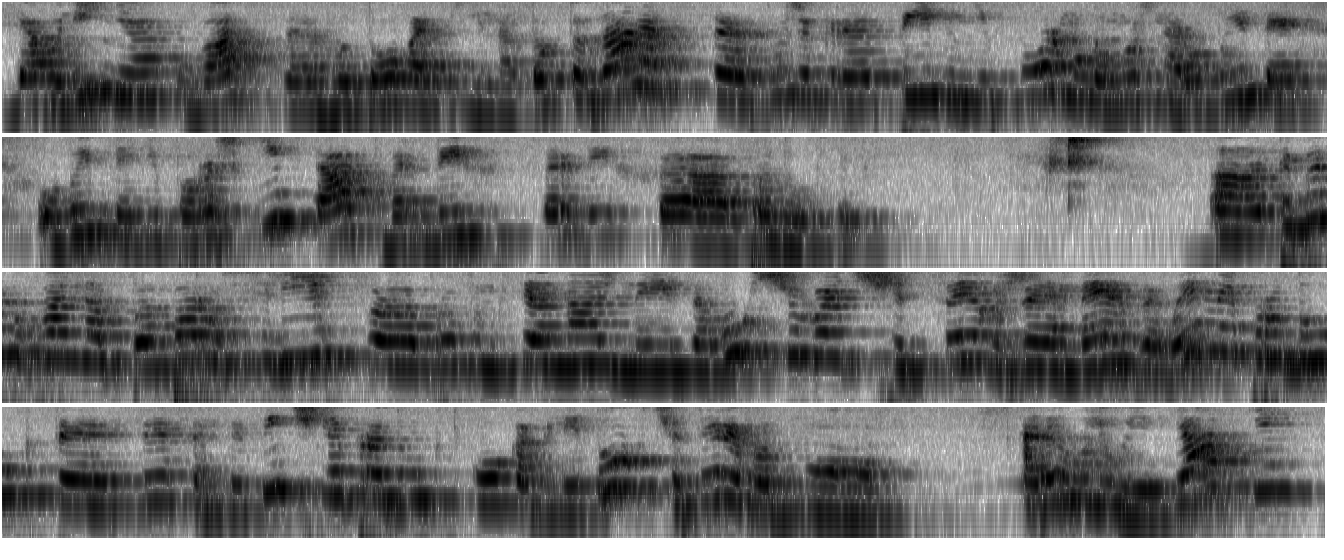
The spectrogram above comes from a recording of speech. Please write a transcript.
для гоління у вас е, готова піна. Тобто зараз е, дуже креативні формули можна робити у вигляді порошків та твердих, твердих е, продуктів. Тепер буквально пару слів про функціональний загущувач. Це вже не зелений продукт, це синтетичний продукт, кока-глідок 4 в одному. Регулює в'язкість,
